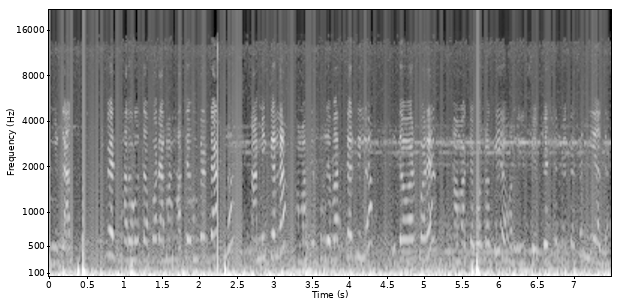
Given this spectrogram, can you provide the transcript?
আমি ডাক বেশ ভালো কথা পরে আমার হাতে মুখে ডাকলো আমি গেলাম আমাকে তুলে বাচ্চা দিল দেওয়ার পরে আমাকে বলল কি এখন পেশেন্টের কাছে নিয়ে যাও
